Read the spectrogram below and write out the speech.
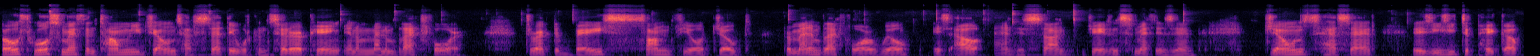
Both Will Smith and Tommy Lee Jones have said they would consider appearing in a Men in Black 4. Director Barry Sonnenfeld joked, For Men in Black 4, Will is out and his son, Jaden Smith, is in. Jones has said, It is easy to pick up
